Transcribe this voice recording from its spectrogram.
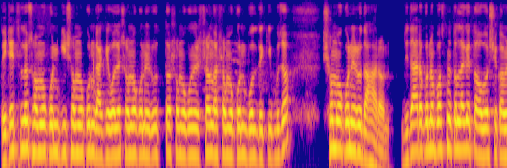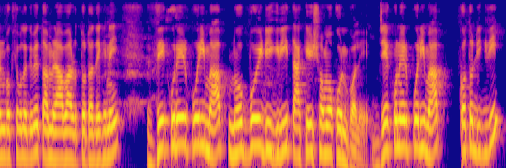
তো এটাই ছিল সমকোণ কি সমকোণ, কাকে বলে সমকোণের উত্তর, সমকোণের সংজ্ঞা, সমকোণ বলতে কি বুঝো? সমকোণের উদাহরণ। যদি আরও কোনো প্রশ্ন তো লাগে তো অবশ্যই কমেন্ট বক্সে বলে দেবে। তো আমরা আবার উত্তরটা দেখে নেই। যে কোণের পরিমাপ নব্বই ডিগ্রি তাকেই সমকোণ বলে। যে কোণের পরিমাপ কত ডিগ্রি?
